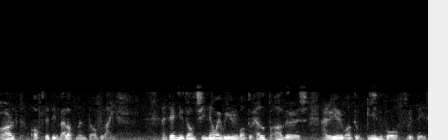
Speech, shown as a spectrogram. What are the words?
part of the development of life. And then you don't see, no, I really want to help others. I really want to be involved with this.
